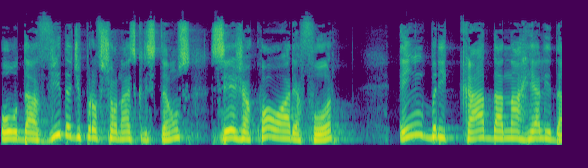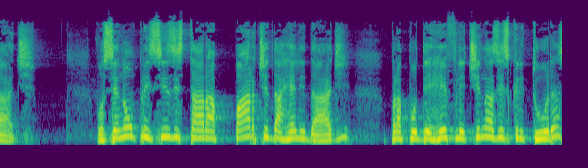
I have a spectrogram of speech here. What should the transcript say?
ou da vida de profissionais cristãos, seja qual área for, embricada na realidade. Você não precisa estar à parte da realidade para poder refletir nas Escrituras,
